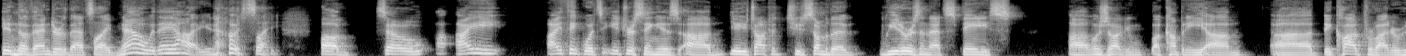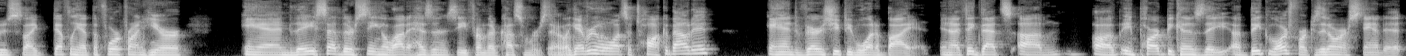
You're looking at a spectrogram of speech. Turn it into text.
hitting a vendor that's like now with ai you know? It's like um, so I I think what's interesting is um, you, know, you talk to, to, some of the leaders in that space. Uh, was talking a company, um, uh, big cloud provider, who's like definitely at the forefront here, and they said they're seeing a lot of hesitancy from their customers there. Like everyone wants to talk about it, and very few people want to buy it. And I think that's um, uh, in part because they a big large part because they don't understand it.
